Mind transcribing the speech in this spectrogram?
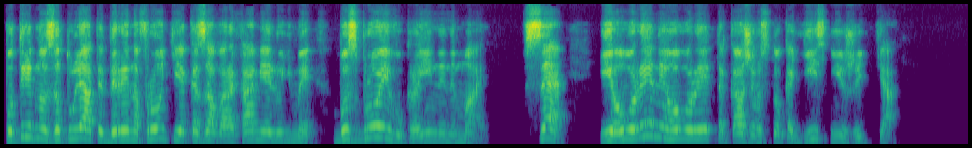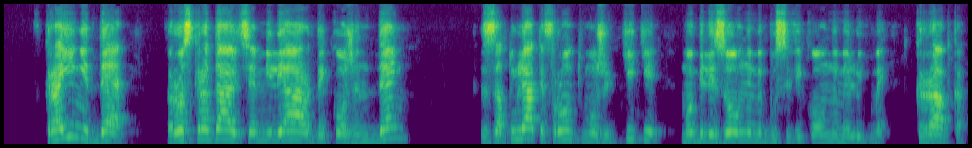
потрібно затуляти дири на фронті, як казав Арахамія, людьми, бо зброї в Україні немає. Все. І говори, не говори, така жорстока дійсність життя. В країні, де розкрадаються мільярди кожен день, затуляти фронт можуть тільки мобілізованими бусифікованими людьми. Крапка.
